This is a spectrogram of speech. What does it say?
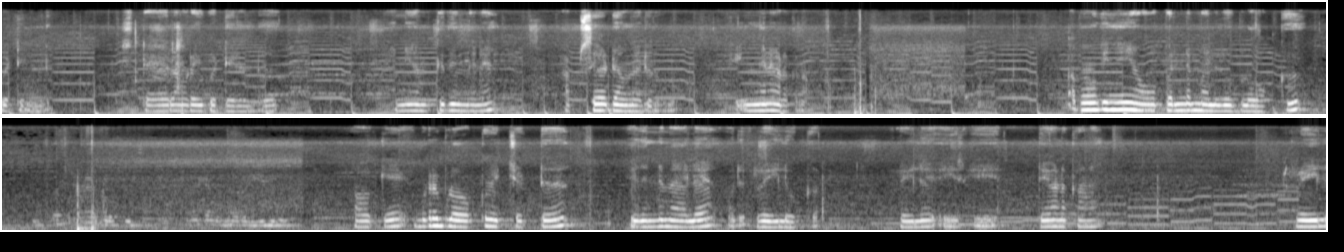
പെട്ടിയിലുണ്ട്. സ്റ്റയർ നമ്മുടെ ഈ പെട്ടിയിലുണ്ട്. ഇനി നമുക്കിത് ഇങ്ങനെ അപ്സൈഡ് ഡൗൺ ആയിട്ട് എടുക്കണം. ഇങ്ങനെ കിടക്കണം. അപ്പോൾ നമുക്കിനി ഓപ്പറിന്റെ മേലൊരു ബ്ലോക്ക് ഓക്കെ. ഇവിടെ ഒരു ബ്ലോക്ക് വെച്ചിട്ട് ഇതിന്റെ മേലെ ഒരു റെയിൽ വെക്കുക. റെയിൽ ഈ ഇതേ കണക്കാണ്. റെയിൽ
